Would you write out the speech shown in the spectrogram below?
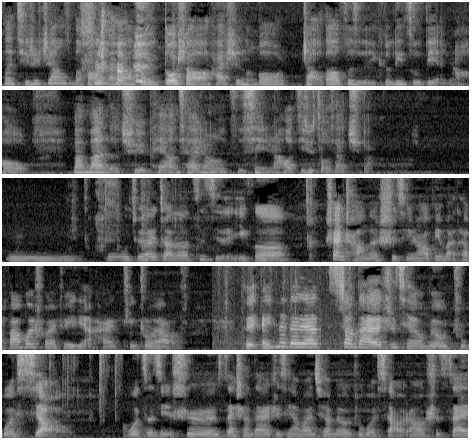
那其实这样子的话，大家会多少还是能够找到自己的一个立足点，然后慢慢的去培养起来这样的自信，然后继续走下去吧。嗯，对，我觉得找到自己的一个擅长的事情，然后并把它发挥出来，这一点还挺重要的。对，哎，那大家上大学之前有没有住过校？我自己是在上大学之前完全没有住过校，然后是在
